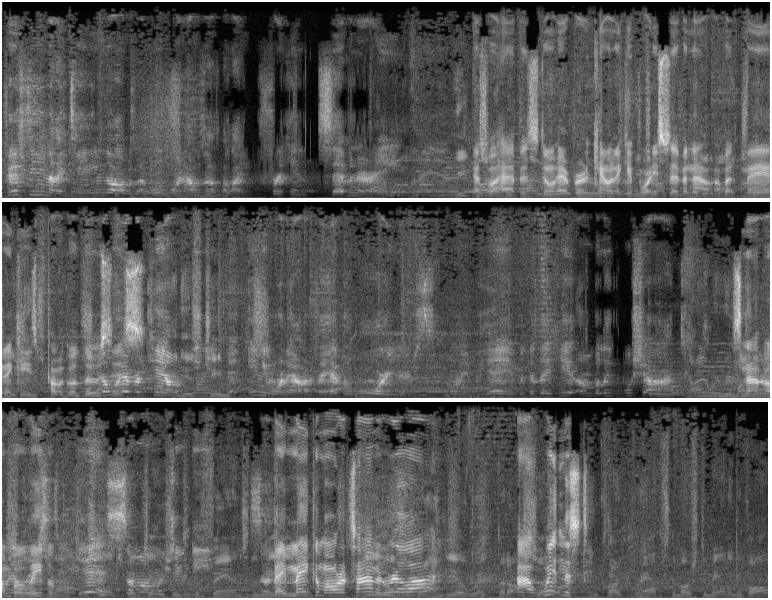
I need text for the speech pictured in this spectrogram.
15, 19, even though I was at one point I was up by like freaking seven or eight, man. That's what happens. Don't ever count era, and he AK-47 out. little But bit man, about that kid's expectations probably gonna lose Don't this. ever count And his any- anyone out if they have the Warriors on NBA because they hit unbelievable shots. It's not unbelievable. not just Yes, some of them are the too fans and the. They make them all the time in real life. With, but I also, witnessed it. Clark, perhaps the most demanding of all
